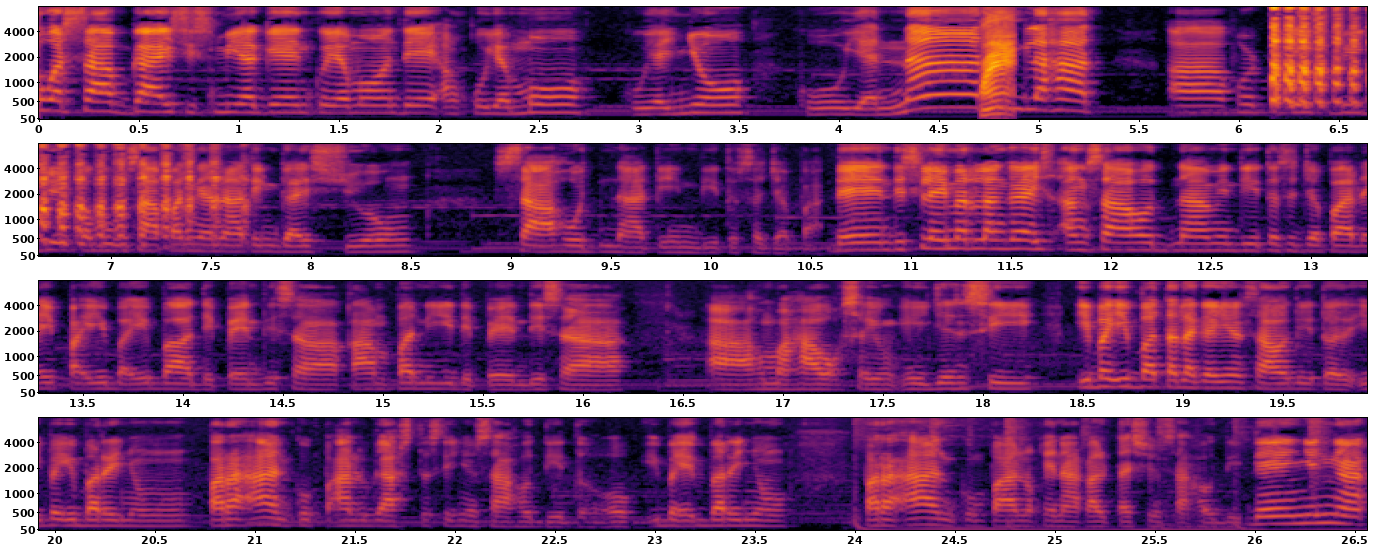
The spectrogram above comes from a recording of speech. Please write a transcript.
What's up guys? It's me again, Kuya Monde, ang kuya mo, kuya nyo, kuya nating lahat. Uh, for today's video, pag-uusapan nga natin guys yung sahod natin dito sa Japan. Then, disclaimer lang guys, ang sahod namin dito sa Japan ay paiba-iba. Depende sa company, depende sa uh, humahawak sa yung agency. Iba-iba talaga yung sahod dito. Iba-iba rin yung paraan kung paano gastusin yung sahod dito. O iba-iba rin yung paraan kung paano kinakaltas yung sahod dito. Then, yun nga.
